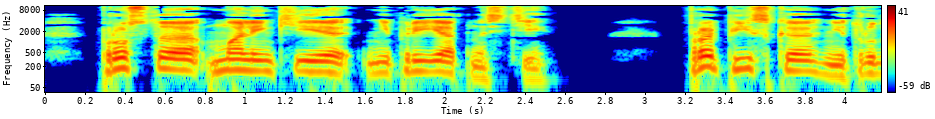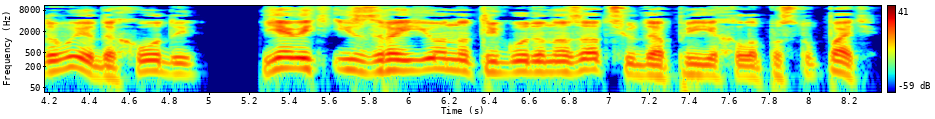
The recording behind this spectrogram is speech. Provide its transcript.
— Просто маленькие неприятности. Прописка, нетрудовые доходы. Я ведь из района три года назад сюда приехала поступать.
